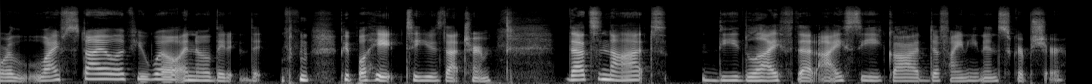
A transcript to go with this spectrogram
or lifestyle, if you will. I know they, they people hate to use that term. That's not the life that I see God defining in Scripture.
